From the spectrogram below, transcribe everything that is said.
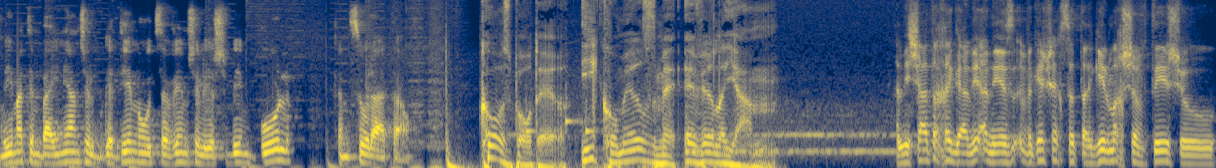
ואם אתם בעניין של בגדים מעוצבים של יושבים בול, כנסו לאתר. קורס בורדר, e-commerce מעבר לים. אני אשאל אותך רגע, אני, אבקש לך קצת תרגיל מחשבתי שהוא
